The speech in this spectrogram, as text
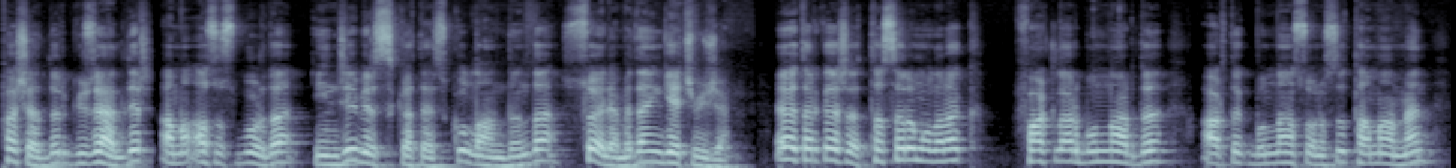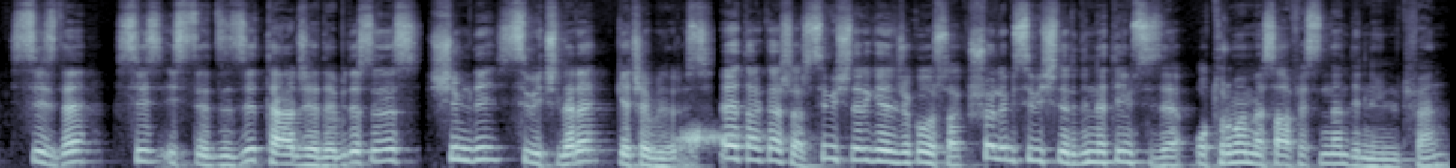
paşadır, güzeldir. Ama Asus burada ince bir skatez kullandığında söylemeden geçmeyeceğim. Evet arkadaşlar tasarım olarak farklar bunlardı. Artık bundan sonrası tamamen sizde. Siz istediğinizi tercih edebilirsiniz. Şimdi switchlere geçebiliriz. Evet arkadaşlar switchlere gelecek olursak şöyle bir switchleri dinleteyim size. Oturma mesafesinden dinleyin lütfen.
